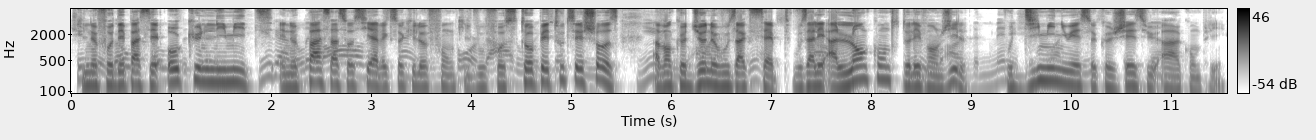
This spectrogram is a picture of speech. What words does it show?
qu'il ne faut dépasser aucune limite et ne pas s'associer avec ceux qui le font, qu'il vous faut stopper toutes ces choses avant que Dieu ne vous accepte, vous allez à l'encontre de l'Évangile, vous diminuez ce que Jésus a accompli.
